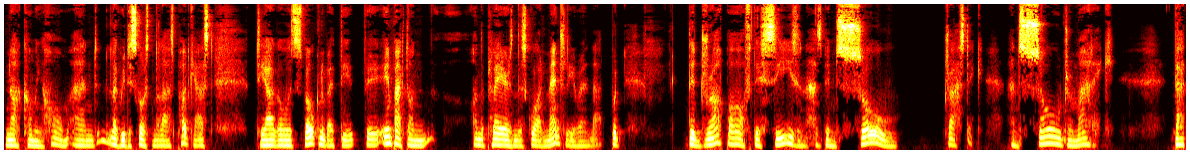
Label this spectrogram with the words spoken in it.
not coming home. And like we discussed in the last podcast, Thiago has spoken about the, the impact on on the players and the squad mentally around that. But the drop off this season has been so drastic and so dramatic that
